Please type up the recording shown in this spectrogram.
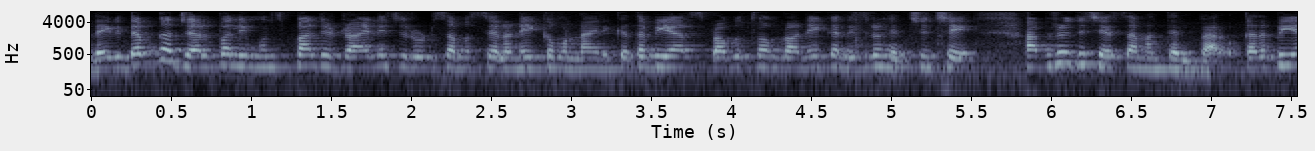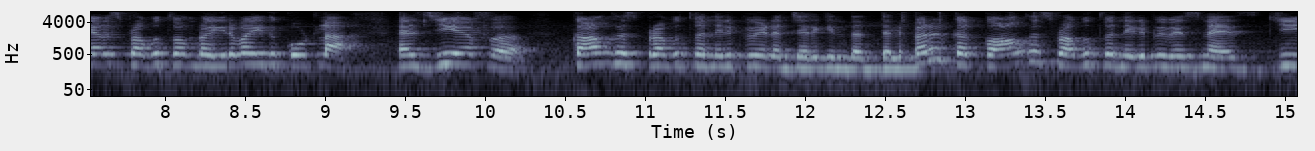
అదేవిధంగా జల్పల్లి మున్సిపాలిటీ డ్రైనేజీ రోడ్డు సమస్యలు అనేకం ఉన్నాయని గత బీఆర్ఎస్ ప్రభుత్వంలో అనేక నిధులు హెచ్చించి అభివృద్ధి చేశామని తెలిపారు. గత బీఆర్ఎస్ ప్రభుత్వంలో ఇరవై ఐదు కోట్ల ఎస్జీఎఫ్ కాంగ్రెస్ ప్రభుత్వం నిలిపివేయడం జరిగిందని తెలిపారు. ఇక కాంగ్రెస్ ప్రభుత్వం నిలిపివేసిన ఎస్జీ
